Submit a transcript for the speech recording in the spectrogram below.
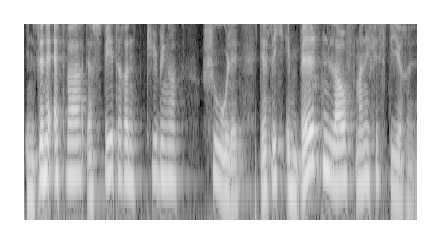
im Sinne etwa der späteren Tübinger Schule, der sich im Weltenlauf manifestiere.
